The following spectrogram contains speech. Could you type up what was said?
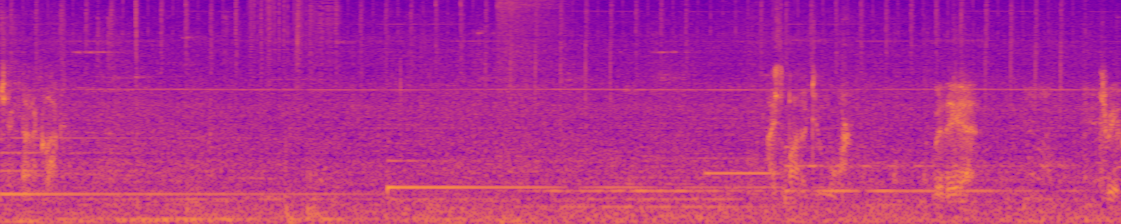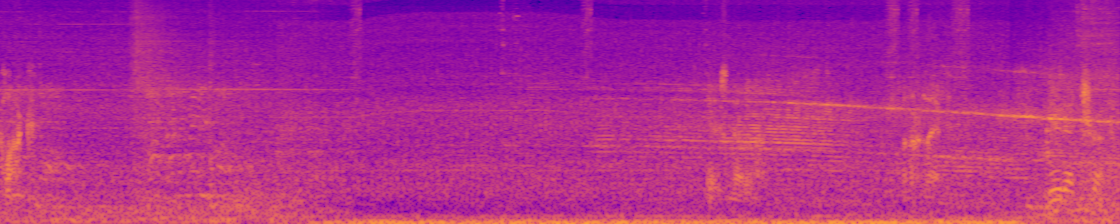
Check 9 o'clock. I spotted two more. Where they at? Three o'clock. There's another one. On our left. Near that truck.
